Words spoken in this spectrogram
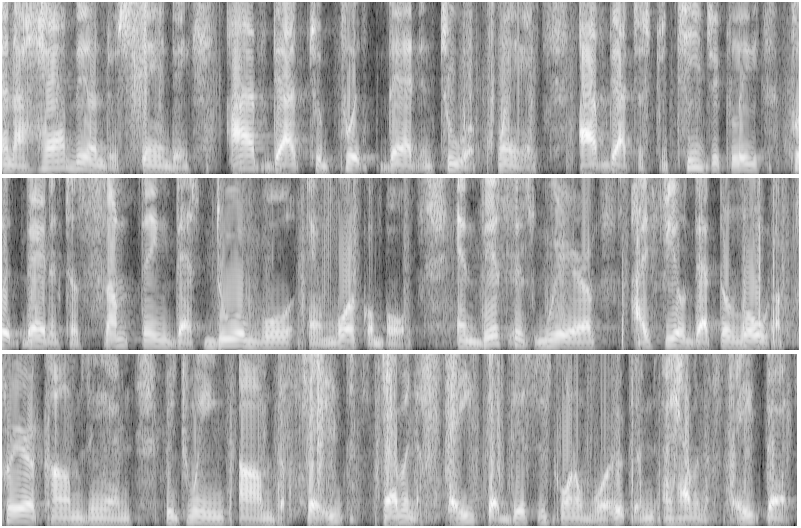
and I have the understanding, I've got to put that into a plan. I've got to strategically put that into something that's doable and workable. And this is where I feel that the role of prayer comes in between um, the faith, having the faith that this is going to work, and having the faith that,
